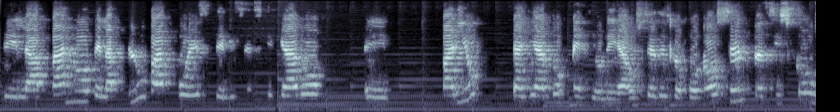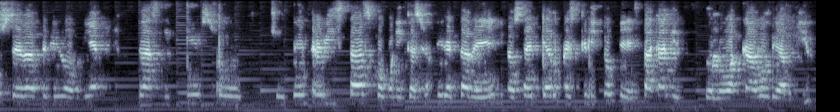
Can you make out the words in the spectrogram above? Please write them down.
de la mano, de la pluma, pues, del licenciado eh, Mario Gallardo Mendiolea. Ustedes lo conocen, Francisco, usted ha tenido bien transmitir su, sus entrevistas, comunicación directa de él nos ha enviado un escrito que está caliente, lo acabo de abrir.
